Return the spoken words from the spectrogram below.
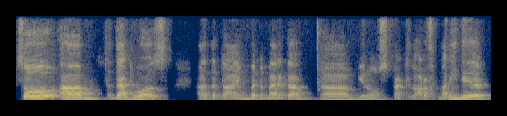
So um, that was at the time when America, um, you know, spent a lot of money there.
